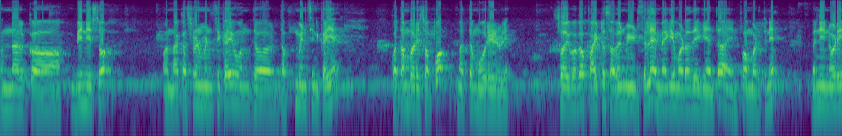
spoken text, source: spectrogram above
ಒಂದು ನಾಲ್ಕು ಬೀನೀಸು ಒಂದು ನಾಲ್ಕು ಹಸಿರು ಮೆಣಸಿನ್ಕಾಯಿ, ಒಂದು ದಪ್ಪ ಮೆಣಸಿನ್ಕಾಯಿ, ಕೊತ್ತಂಬರಿ ಸೊಪ್ಪು, ಮತ್ತು ಮೂರು ಈರುಳ್ಳಿ. ಸೊ ಇವಾಗ ಫೈವ್ ಟು ಸೆವೆನ್ ಮಿನಿಟ್ಸಲ್ಲೇ ಮ್ಯಾಗಿ ಮಾಡೋದು ಹೇಗೆ ಅಂತ ಇನ್ಫಾರ್ಮ್ ಮಾಡ್ತೀನಿ. ಬನ್ನಿ ನೋಡಿ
